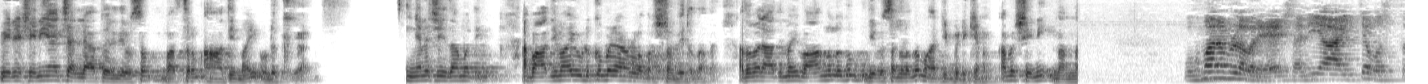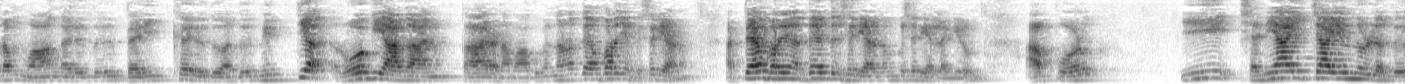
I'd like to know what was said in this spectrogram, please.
പിന്നെ ശനിയാഴ്ച അല്ലാത്ത ഒരു ദിവസം വസ്ത്രം ആദ്യമായി ഉടുക്കുക. ഇങ്ങനെ ചെയ്താൽ മതി. അപ്പൊ ആദ്യമായി ഉടുക്കുമ്പോഴാണല്ലോ പ്രശ്നം വരുന്നത്. അതുപോലെ ആദ്യമായി വാങ്ങുന്നതും ദിവസങ്ങളൊന്നും മാറ്റി പിടിക്കണം അപ്പൊ ശനി നന്നായി ബഹുമാനമുള്ളവരെ ശനിയാഴ്ച വസ്ത്രം വാങ്ങരുത് ധരിക്കരുത് അത് നിത്യ രോഗിയാകാനും കാരണമാകുമെന്നാണ് അദ്ദേഹം പറഞ്ഞത്. ശരിയാണ്. അദ്ദേഹം പറയുന്നത് അദ്ദേഹത്തിന് ശരിയാണ് നമുക്ക് ശരിയല്ലെങ്കിലും. അപ്പോൾ ഈ ശനിയാഴ്ച എന്നുള്ളത്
